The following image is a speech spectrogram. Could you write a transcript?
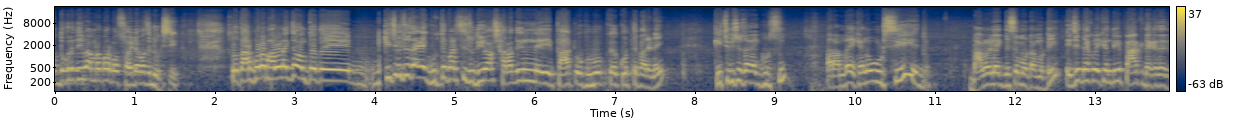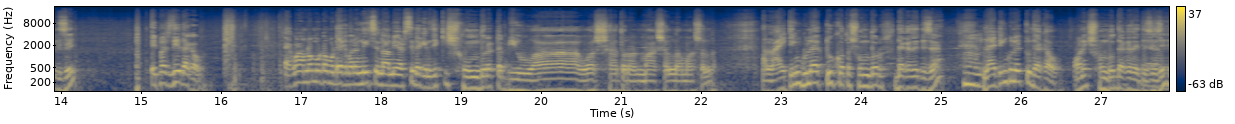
বদ্ধ করে দিবে আমরা বরাবর ছয়টা বাজে ঢুকছি। তো তারপরে ভালো লাগছে অন্তত কিছু কিছু জায়গায় ঘুরতে পারছি যদিও সারাদিন এই পার্ক উপভোগ করতে পারি নাই। কিছু কিছু জায়গায় ঘুরছি, আর আমরা এখানে উঠছি, ভালোই লাগতেছে মোটামুটি। এই যে দেখো, এখান থেকে পার্ক দেখা যাইতেছে। এই পাশ দিয়ে দেখাও। এখন আমরা মোটামুটি একেবারে নিচে নামে আসছি, দেখেন যে কি সুন্দর একটা ভিউ অসাধারণ মাশাল্লাহ মাশাল্লাহ আর লাইটিংগুলো একটু কত সুন্দর দেখা যাইতেছে লাইটিংগুলো একটু দেখাও, অনেক সুন্দর দেখা যাইতেছে যে।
